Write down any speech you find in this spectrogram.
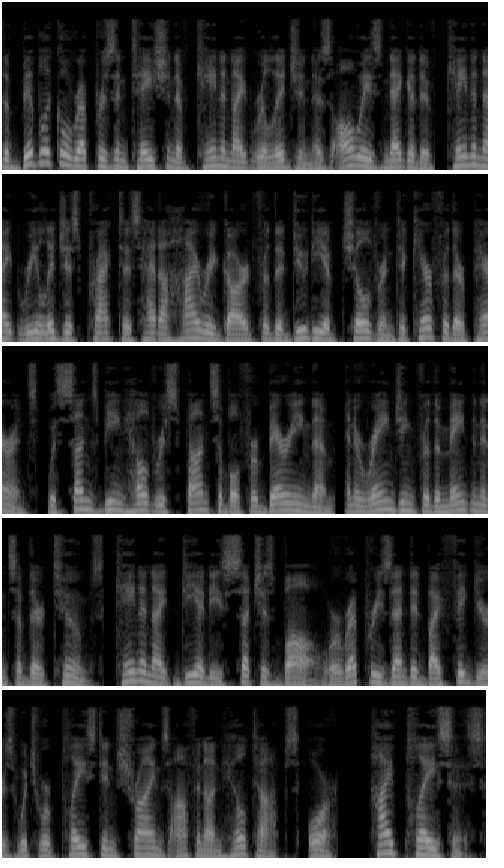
The biblical representation of Canaanite religion is always negative. Canaanite religious practice had a high regard for the duty of children to care for their parents, with sons being held responsible for burying them, and arranging for the maintenance of their tombs. Canaanite deities such as Baal were represented by figures which were placed in shrines often on hilltops, or high places.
